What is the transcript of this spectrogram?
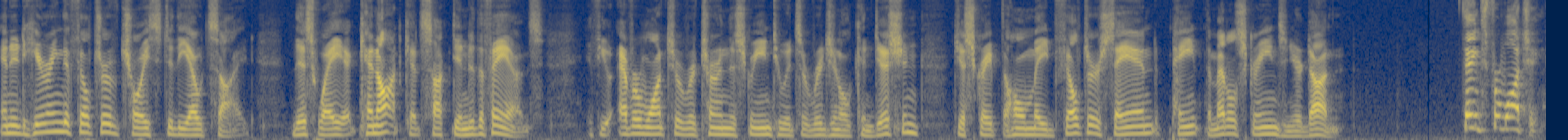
and adhering the filter of choice to the outside. This way it cannot get sucked into the fans. If you ever want to return the screen to its original condition, just scrape the homemade filter, sand, paint the metal screens, and you're done. Thanks for watching.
